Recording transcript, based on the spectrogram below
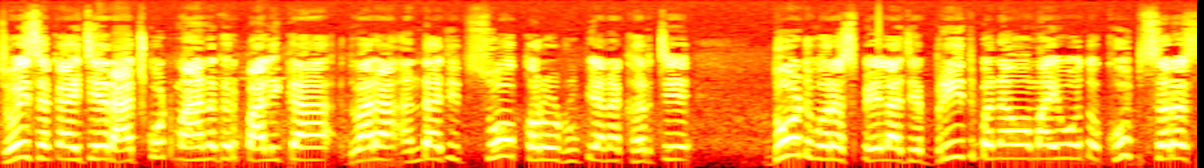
જોઈ શકાય છે રાજકોટ મહાનગરપાલિકા દ્વારા અંદાજિત સો કરોડ રૂપિયાના ખર્ચે દોઢ વર્ષ પહેલા જે બ્રિજ બનાવવામાં આવ્યો હતો, ખૂબ સરસ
